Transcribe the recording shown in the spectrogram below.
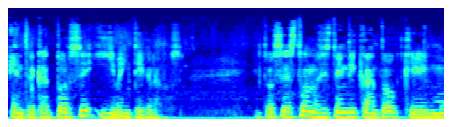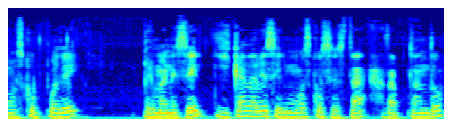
entre 14 y 20 grados. Entonces esto nos está indicando que el mosco puede permanecer y cada vez el mosco se está adaptando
